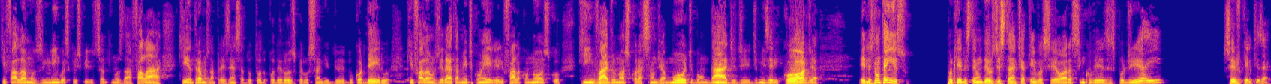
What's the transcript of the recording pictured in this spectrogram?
que falamos em línguas que o Espírito Santo nos dá a falar, que entramos na presença do Todo-Poderoso pelo sangue de, do Cordeiro, que falamos diretamente com Ele, Ele fala conosco, que invade o nosso coração de amor, de bondade, de, de misericórdia. Eles não têm isso. Porque eles têm um Deus distante a quem você ora cinco vezes por dia e seja o que ele quiser.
